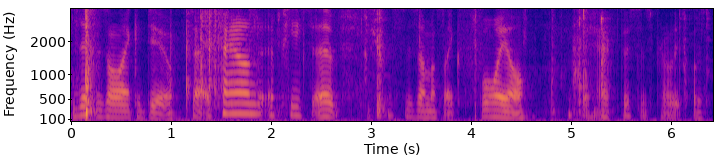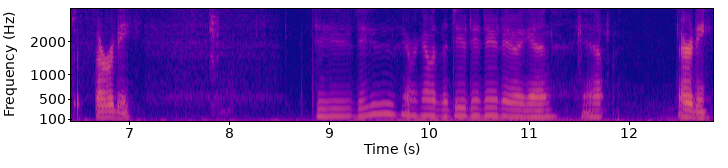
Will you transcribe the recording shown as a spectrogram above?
this is all I could do. So I found a piece of, this is almost like foil. What the heck? This is probably close to 30 Do do. Here we go with the do do do do again. Yep. 30.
